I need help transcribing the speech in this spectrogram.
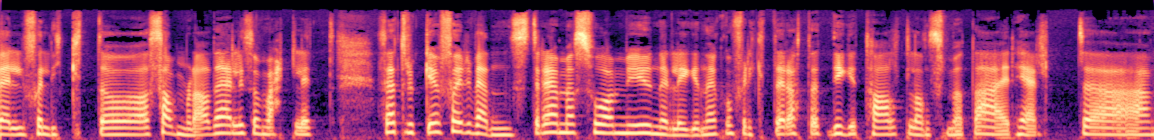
vel forlikt og samla. Det har liksom vært litt Så jeg tror ikke for Venstre, med så mye underliggende konflikter, at et digitalt landsmøte er helt uh,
